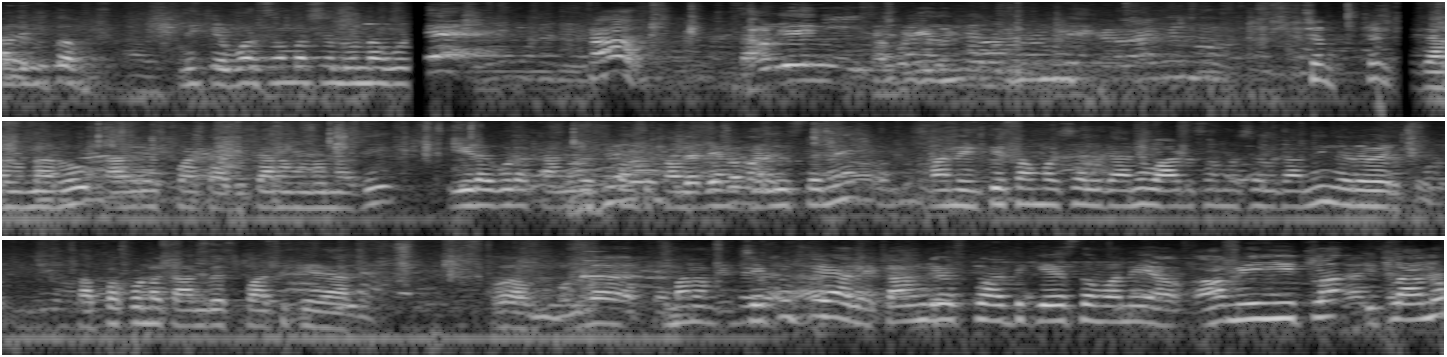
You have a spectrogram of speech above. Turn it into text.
అడుగుతాం నీకు ఎవరి సమస్యలు ఉన్నా కూడా గారు ఉన్నారు కాంగ్రెస్ పార్టీ అధికారంలో ఉన్నది. ఈడ కూడా కాంగ్రెస్ పార్టీ కలిస్తేనే మన ఇంటి సమస్యలు కానీ వార్డు సమస్యలు కానీ నెరవేరుతాయి. తప్పకుండా కాంగ్రెస్ పార్టీకి వేయాలి మనం చెప్పిపోయాలి కాంగ్రెస్ పార్టీకి వేస్తామని ఆమె ఇట్లా ఇట్లాను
